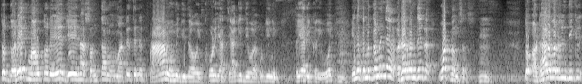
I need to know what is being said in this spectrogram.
તો દરેક માવતરે જે એના સંતાનો માટે તેને પ્રાણ હોમી દીધા હોય ખોળિયા ત્યાગી દેવા સુધીની તૈયારી કરી હોય એને તમે ગમે ને અઢાર વર્ષ એટલે વોટ નોનસન્સ તો અઢાર વર્ષની દીકરી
